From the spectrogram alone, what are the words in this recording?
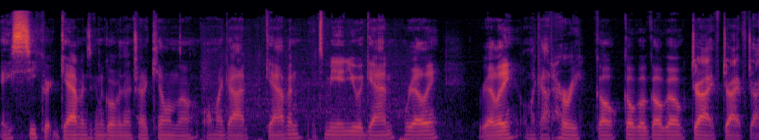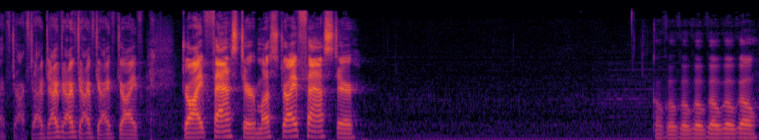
a secret. Gavin's gonna go over there and try to kill him, though. Oh my god. Gavin, it's me and you again. Really? Really? Oh my god, hurry. Go, go, go, go, go. Drive, drive, drive, drive, drive, drive, drive, drive, drive, drive. Drive faster. Must drive faster. Go, go, go, go, go, go, go.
